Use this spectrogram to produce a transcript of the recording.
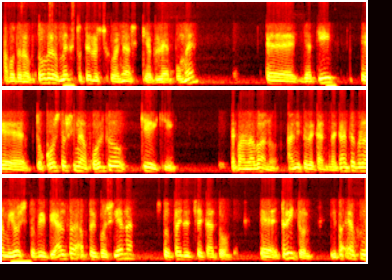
από τον Οκτώβριο μέχρι το τέλος της χρονιάς και βλέπουμε ε, γιατί ε, το κόστος είναι απόλυτο και εκεί. Επαναλαμβάνω, αν ήθελε κάτι να κάνει θα πρέπει να μειώσει το ΦΠΑ από το 21% στο 5%. Ε, τρίτον, έχουν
